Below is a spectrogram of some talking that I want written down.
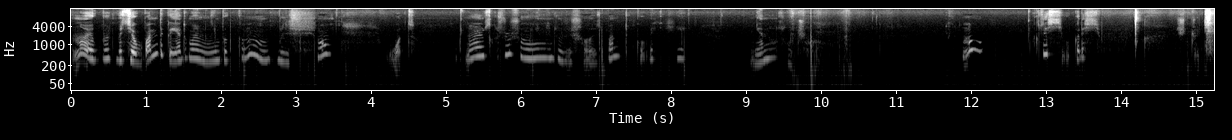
Ну, якби без цього бантика, я думаю, мені би ну, більше йшло. От. Ну, я скажу, що мені не дуже йшло з бантику, які я не озвучила. Ну, красиво, красиво. Чуть-чуть.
